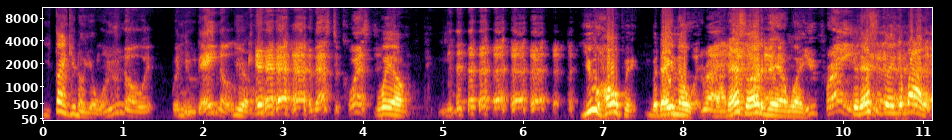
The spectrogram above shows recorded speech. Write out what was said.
you think you know your worth. You know it, but Mm. do they know? Yeah. That's the question. Well, you hope it, but they know it. right. Now, that's the other damn way. You. Yeah, that's the thing about it.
